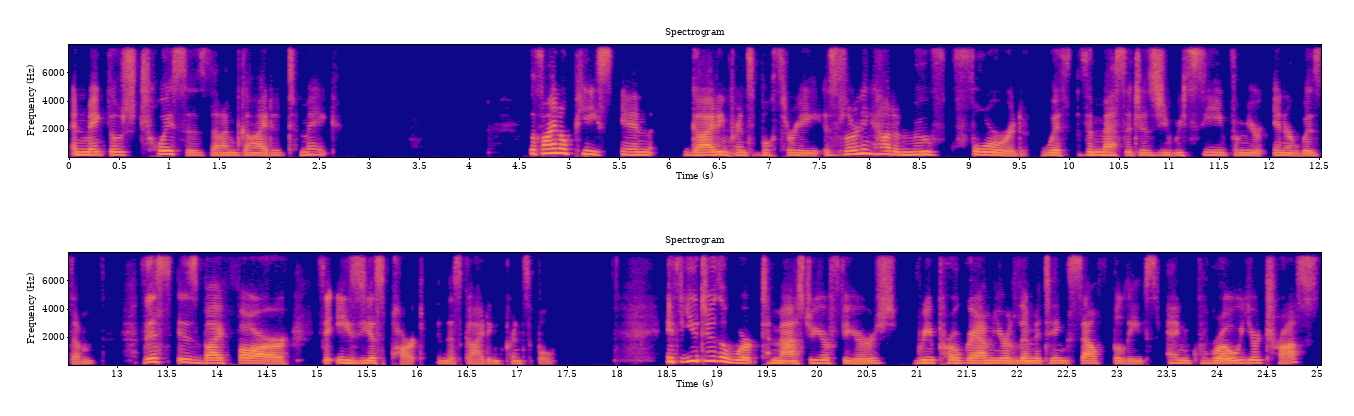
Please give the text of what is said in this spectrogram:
and make those choices that I'm guided to make. The final piece in guiding principle three is learning how to move forward with the messages you receive from your inner wisdom. This is by far the easiest part in this guiding principle. If you do the work to master your fears, reprogram your limiting self beliefs, and grow your trust,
